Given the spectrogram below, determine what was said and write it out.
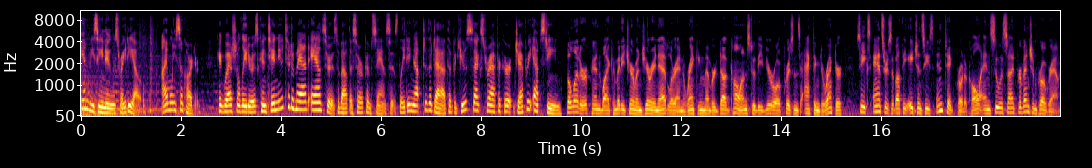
NBC News Radio. I'm Lisa Carter. Congressional leaders continue to demand answers about the circumstances leading up to the death of accused sex trafficker Jeffrey Epstein. The letter, penned by Committee Chairman Jerry Nadler and Ranking Member Doug Collins to the Bureau of Prisons acting director, seeks answers about the agency's intake protocol and suicide prevention program.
